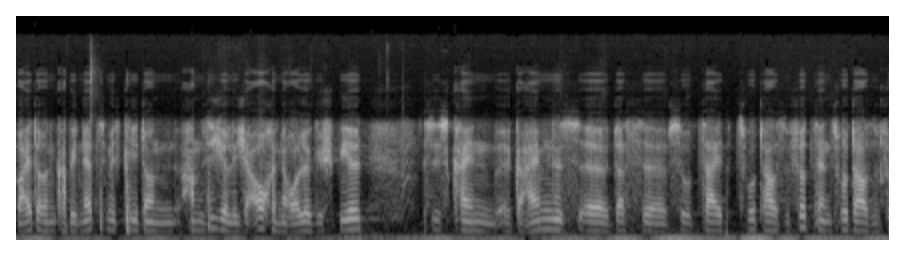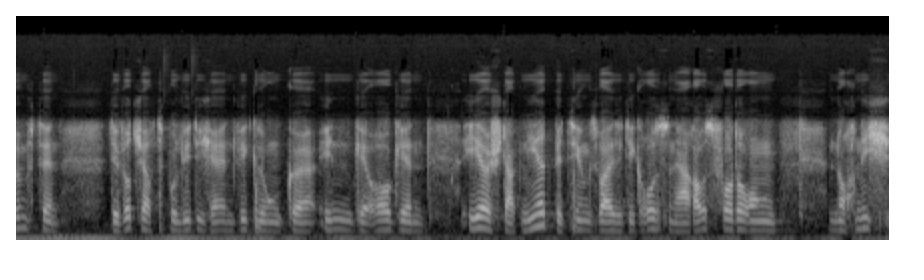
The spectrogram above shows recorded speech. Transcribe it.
weiteren Kabinettsmitgliedern haben sicherlich auch eine Rolle gespielt. Es ist kein äh, Geheimnis, äh, dass äh, so seit 2014, 2015 die wirtschaftspolitische Entwicklung in Georgien eher stagniert, beziehungsweise die großen Herausforderungen noch nicht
